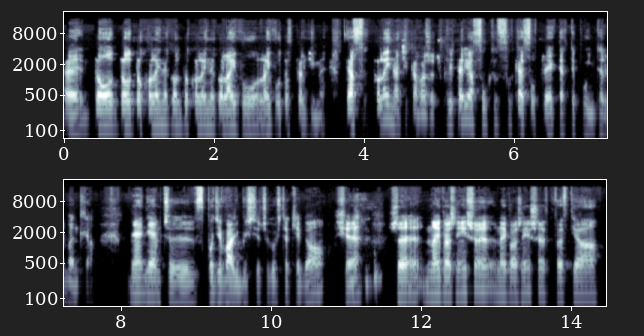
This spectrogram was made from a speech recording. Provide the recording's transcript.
E, do, do, do kolejnego, do kolejnego live'u, to sprawdzimy. Teraz kolejna ciekawa rzecz, kryteria sukcesu w projektach typu interwencja. Nie, nie wiem, czy spodziewalibyście czegoś takiego się, że najważniejsze, najważniejsze kwestia e,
